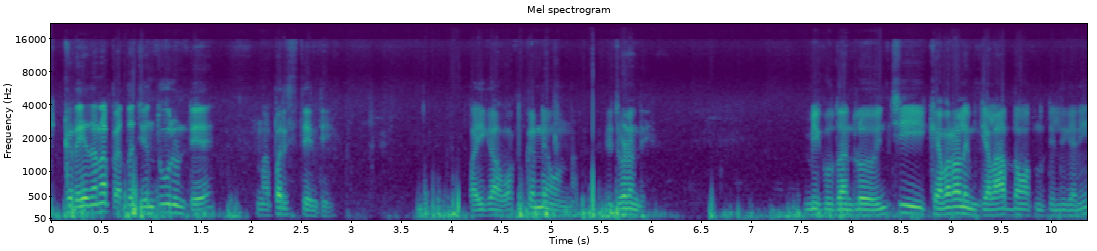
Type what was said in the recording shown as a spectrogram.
ఇక్కడ ఏదైనా పెద్ద జంతువులు ఉంటే నా పరిస్థితి ఏంటి? పైగా ఒక్కనే ఉన్నా. ఇది చూడండి. మీకు దాంట్లో నుంచి కెమెరాలో మీకు ఎలా అర్థం అవుతుందో తెలియదు కానీ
